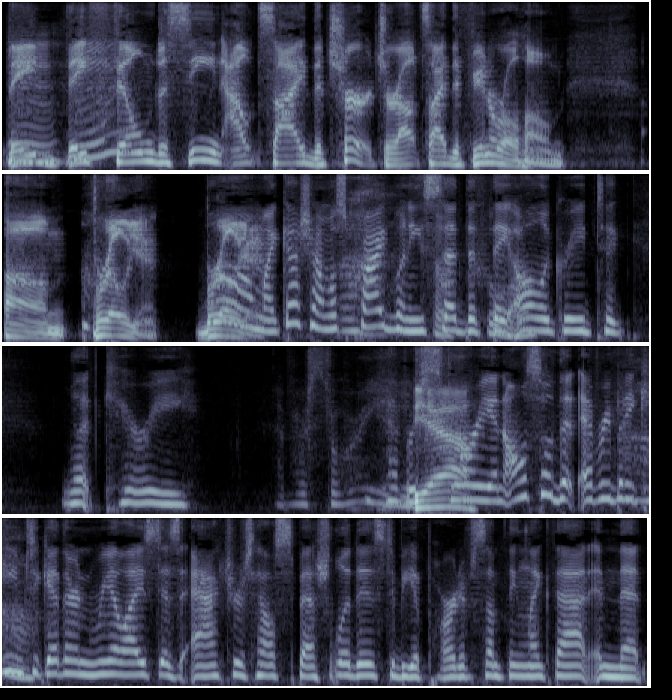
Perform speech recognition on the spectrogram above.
They they filmed a scene outside the church or outside the funeral home. Um, brilliant, brilliant. Oh my gosh, I almost cried when he so said that they all agreed to let Carrie Have her story. have her Yeah. story, and also that everybody came together and realized as actors how special it is to be a part of something like that, and that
